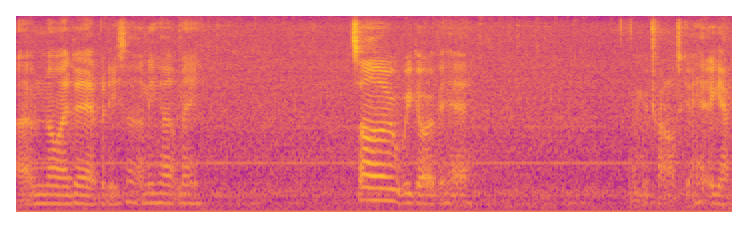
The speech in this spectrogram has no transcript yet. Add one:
I have no idea, but he certainly hurt me. So, we go over here. And we try not to get hit again.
